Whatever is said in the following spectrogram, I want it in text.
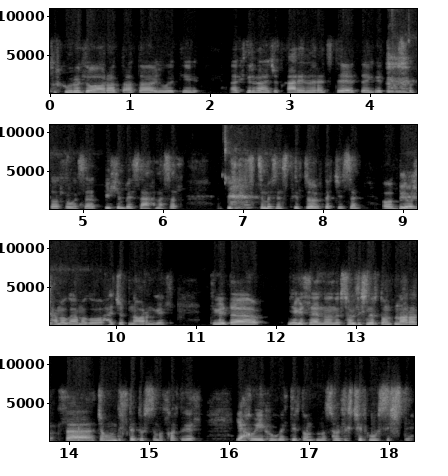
төрх өрөөлөө ороод одоо юу гэдэг эхнэрийн хажууд гарын нэрээд те одоо ингээд тусахд бол угаасаа бэлэн байсан анханасаа л бэлтгэгдсэн байсан сэтгэл зүйн хувьд очижсэн. Би бол хамаагүй хамаагүй хажууд нь орно гээл. Тэгээд яг л нэг совлогч нар дунд нь ороод жоо хүндрэлтэй төрсэн болохоор тэгэл яг уу ийхүүгээл тэр дунд нь совлогч хэл гүйсэн шүү дээ.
